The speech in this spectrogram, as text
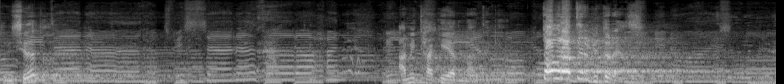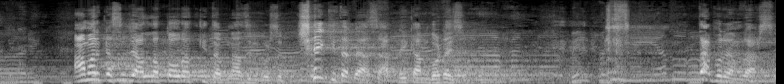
তুমি ছিল তো? আমি থাকি আর না থাকি। তওরাতের ভিতরে আছে। আমার কাছে যে আল্লাহ তওরাত কিতাব নাজিল করছেন সেই কিতাবে আছে, আপনি কাম ঘটাইছেন। তারপরে আমরা আসছি।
